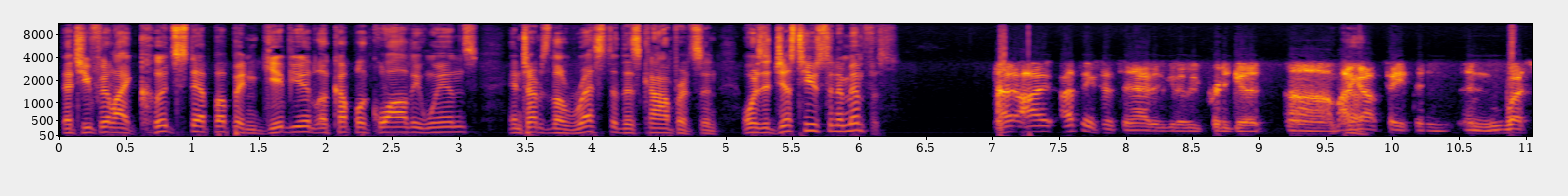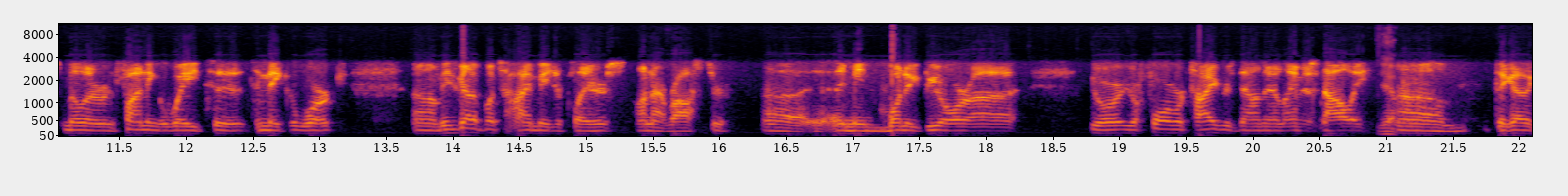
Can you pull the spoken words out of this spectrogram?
that you feel like could step up and give you a couple of quality wins in terms of the rest of this conference? And or is it just Houston and Memphis? I, I I think Cincinnati is going to be pretty good. Um, I got faith in, in Wes Miller and finding a way to to make it work. Um, he's got a bunch of high major players on that roster. Uh, I mean, one of your uh, your your former Tigers down there, Landers Nolley. Yep. Um, they got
